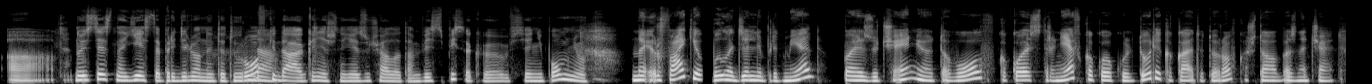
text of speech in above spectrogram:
А, ну, естественно, есть определенные татуировки. Да. да, конечно, я изучала там весь список, э, все не помню. На юрфаке был отдельный предмет по изучению того, в какой стране, в какой культуре какая татуировка что обозначает.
